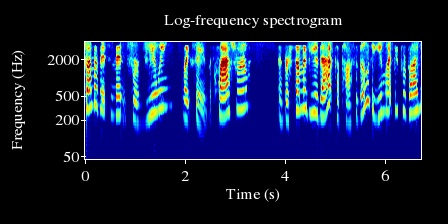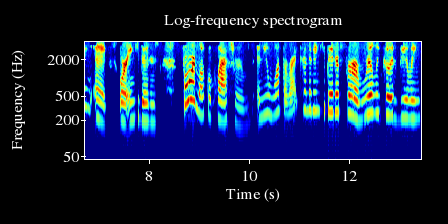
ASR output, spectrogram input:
some of it's meant for viewing, like say in the classroom, and for some of you that's a possibility. You might be providing eggs or incubators for local classrooms, and you want the right kind of incubator for a really good viewing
